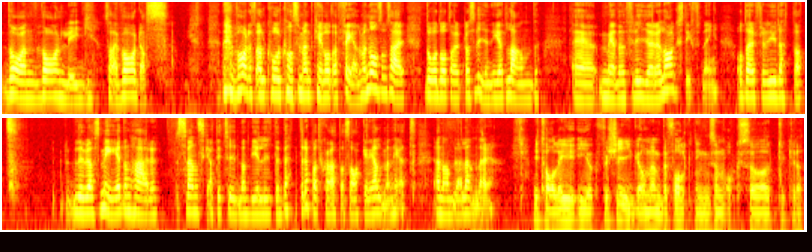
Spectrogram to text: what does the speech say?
vara en vanlig så här, vardags vardagsalkoholkonsument kan ju låta fel, men någon som så här då och då tar ett glas vin i ett land med en friare lagstiftning. Och därför är det ju lätt att luras med i den här svenska attityden att vi är lite bättre på att sköta saker i allmänhet än andra länder. Vi talar ju i och för sig om en befolkning som också tycker att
